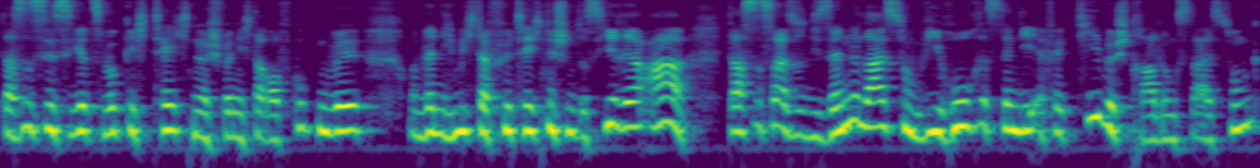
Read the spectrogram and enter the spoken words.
Das ist es jetzt wirklich technisch, wenn ich darauf gucken will und wenn ich mich dafür technisch interessiere. Ah, das ist also die Sendeleistung. Wie hoch ist denn die effektive Strahlungsleistung?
